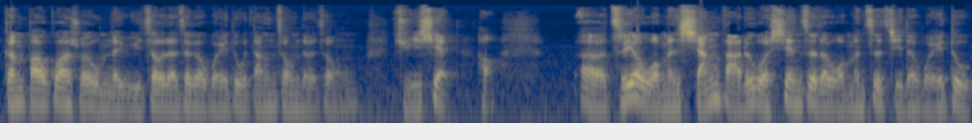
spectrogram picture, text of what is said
跟包括所有我们的宇宙的这个维度当中的这种局限，好，呃，只有我们想法如果限制了我们自己的维度，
